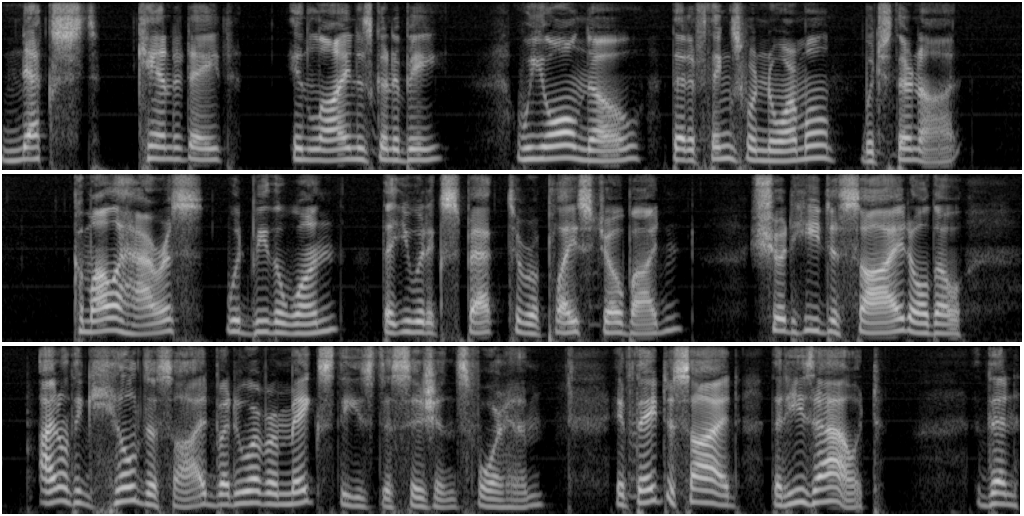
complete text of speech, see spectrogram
next candidate in line is going to be. We all know that if things were normal, which they're not, Kamala Harris would be the one that you would expect to replace Joe Biden should he decide, although I don't think he'll decide, but whoever makes these decisions for him, if they decide that he's out, then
